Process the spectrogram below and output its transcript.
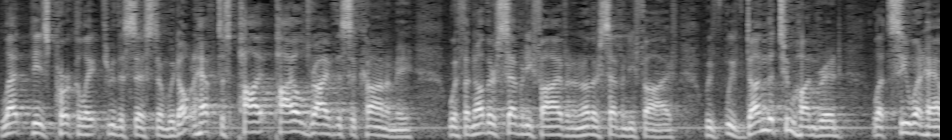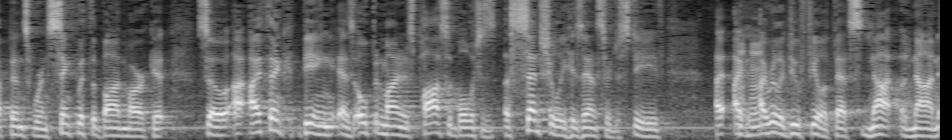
let these percolate through the system? We don't have to pile drive this economy with another 75 and another 75. We've, we've done the 200. Let's see what happens. We're in sync with the bond market. So I, I think being as open minded as possible, which is essentially his answer to Steve, I, mm-hmm. I, I, really do feel that that's not a non,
